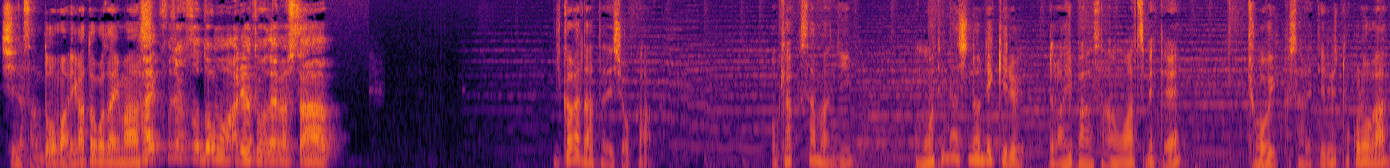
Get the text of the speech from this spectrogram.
椎名さんどうもありがとうございます。はい、こちらこそどうもありがとうございました。いかがだったでしょうか？お客様におもてなしのできるドライバーさんを集めて教育されているところが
